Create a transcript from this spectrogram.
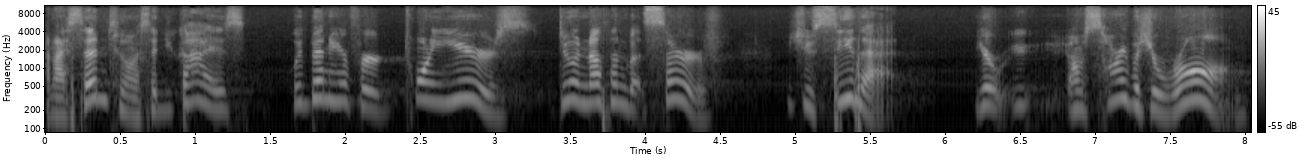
and I said to them, I said, you guys, We've been here for 20 years doing nothing but serve. Did you see that? You're, you, I'm sorry, but you're wrong.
